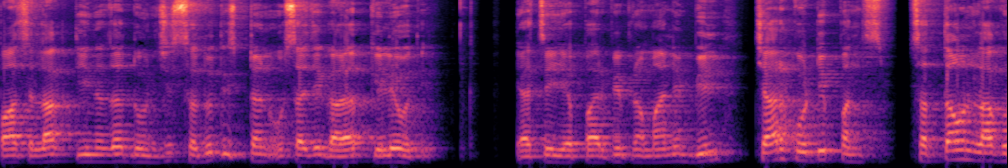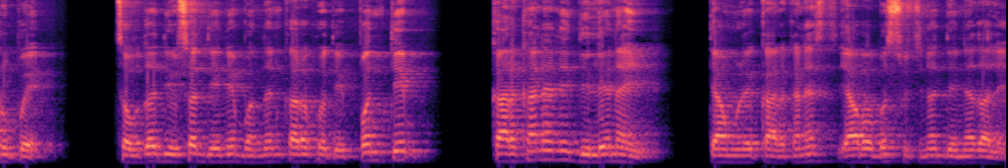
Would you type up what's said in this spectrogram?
पाच लाख तीन हजार दोनशे सदोतीस टन ऊसाचे गाळप केले होते. याचे एफ आर पी प्रमाणे बिल चार कोटी पंच सत्तावन्न लाख रुपये. चौदा दिवसात देणे बंधनकारक होते पण ते कारखान्याने दिले नाही. त्यामुळे कारखान्यास याबाबत सूचना देण्यात आल्या.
